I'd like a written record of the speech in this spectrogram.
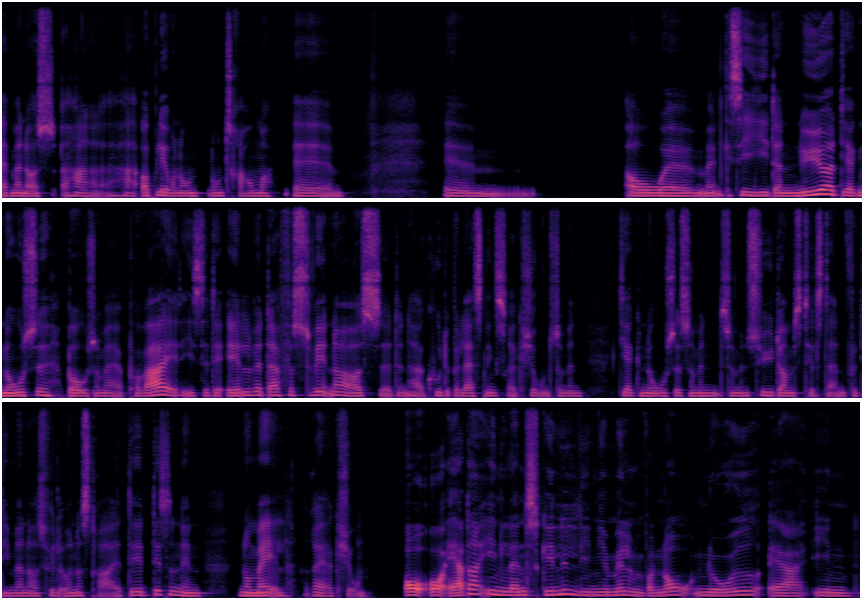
at man også har, har oplever nogle, nogle traumer. Øh, øh, og øh, man kan sige, at i den nyere diagnosebog, som er på vej, i ICD-11, der forsvinder også øh, den her akutte belastningsreaktion som en diagnose, som en, som en sygdomstilstand, fordi man også vil understrege, at det, det er sådan en normal reaktion. Og, og er der en eller anden skillelinje mellem, hvornår noget er en,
